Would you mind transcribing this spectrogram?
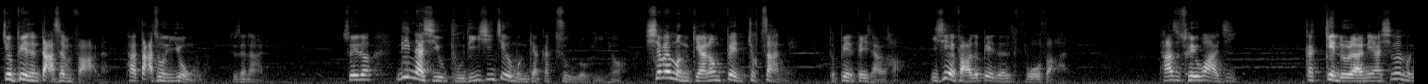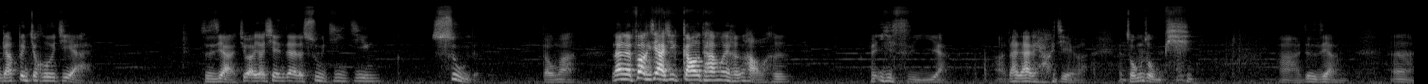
就变成大乘法了，他大众用了，就在那里。所以说，你那是有菩提心，就有门给他住落去吼。下面物件拢变足赞的，都变非常好，一切法都变成佛法，它是催化剂，它结落来呢，下面物件变足好食，是这样，就好像现在的素鸡精，素的，懂吗？那个放下去高汤会很好喝，意思一样，啊，大家了解吧？种种品，啊，就是这样，嗯，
